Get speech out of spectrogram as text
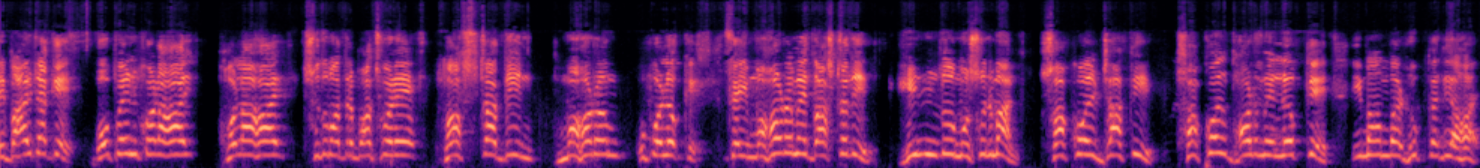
এই বাড়িটাকে ওপেন করা হয় খোলা হয় শুধুমাত্র বছরে দশটা দিন মহরম উপলক্ষে। সেই মহরমে দশটা দিন হিন্দু, মুসলমান, সকল জাতি, সকল ধর্মের লোককে ইমামবার ঢুকতে দেওয়া হয়।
